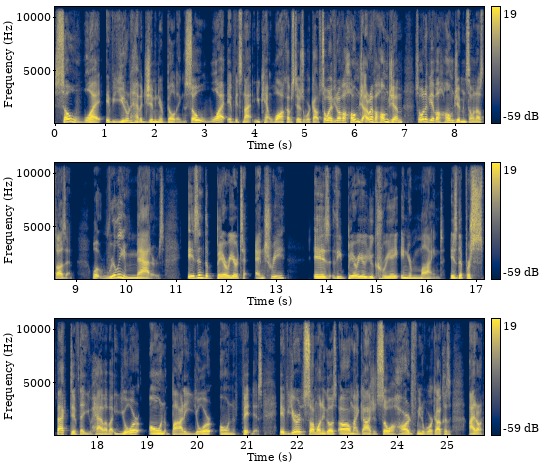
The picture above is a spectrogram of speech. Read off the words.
So what if you don't have a gym in your building? So what if it's not, you can't walk upstairs to work out? So what if you don't have a home gym? I don't have a home gym. So what if you have a home gym and someone else doesn't? What really matters isn't the barrier to entry is the barrier you create in your mind, is the perspective that you have about your own body, your own fitness. If you're someone who goes, "Oh my gosh, it's so hard for me to work out cuz I don't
